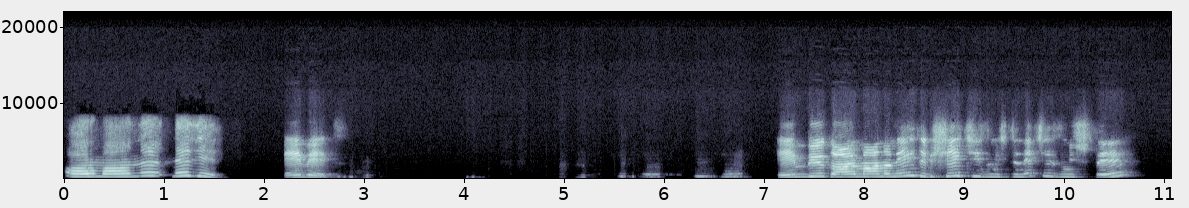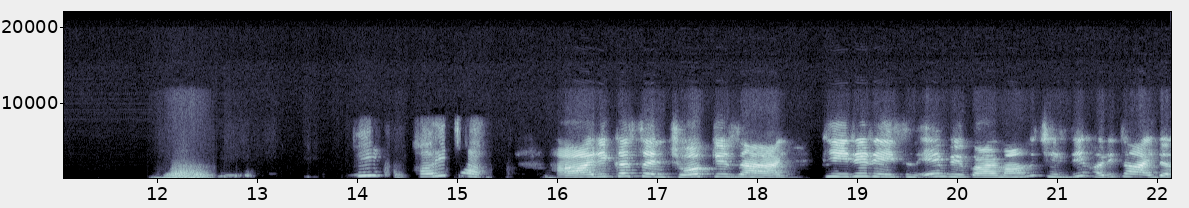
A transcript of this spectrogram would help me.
armağanı nedir? Evet. En büyük armağanı neydi? Bir şey çizmişti. Ne çizmişti? Bir harita. Harikasın. Çok güzel. Piri Reis'in en büyük armağanı çizdiği haritaydı.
